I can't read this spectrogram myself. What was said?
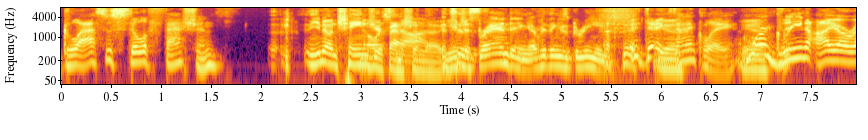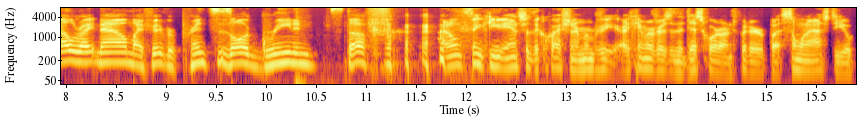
Glass is still a fashion. You don't change No, your fashion not. though. it's you his just branding. Everything's green. It- Exactly. I'm Yeah. wearing green IRL right now. My favorite prince is all green and stuff. I don't think you answered the question. I remember I can't remember if it was in the Discord or on Twitter, but someone asked you,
